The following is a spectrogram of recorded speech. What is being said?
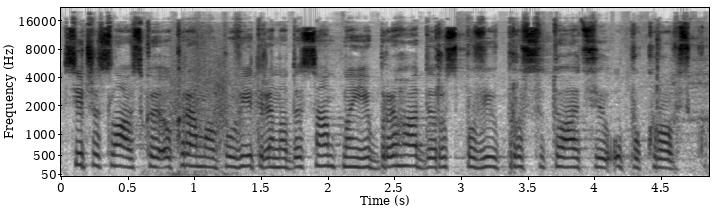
Січеславської окремої повітряно-десантної бригади розповів про ситуацію у Покровську.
